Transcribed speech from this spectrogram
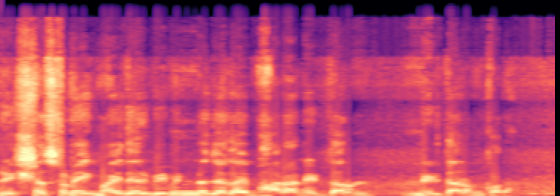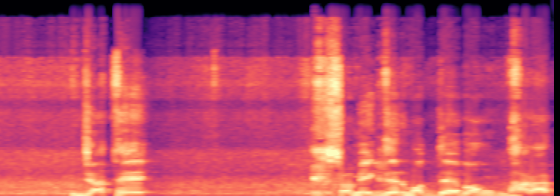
রিক্সা শ্রমিক ভাইদের বিভিন্ন জায়গায় ভাড়া নির্ধারণ নির্ধারণ করা। যাতে শ্রমিকদের মধ্যে এবং ভাড়া,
